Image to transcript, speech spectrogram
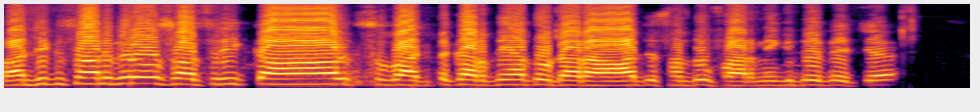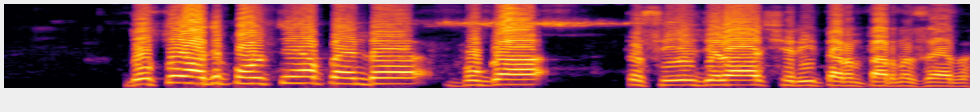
ਹਾਂਜੀ ਕਿਸਾਨ ਵੀਰੋ, ਸਤਿ ਸ੍ਰੀ ਅਕਾਲ। ਸਵਾਗਤ ਕਰਦੇ ਆ ਤੁਹਾਡਾ ਰਾਜ ਸੰਧੂ ਫਾਰਮਿੰਗ ਦੇ ਵਿੱਚ। ਦੋਸਤੋ, ਅੱਜ ਪਹੁੰਚੇ ਆ ਪਿੰਡ ਬੁੱਗਾ ਤਹਿਸੀਲ ਜ਼ਿਲ੍ਹਾ ਸ਼੍ਰੀ ਤਰਨਤਾਰਨ ਸਾਹਿਬ।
